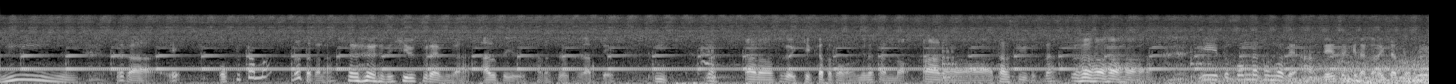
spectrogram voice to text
うん。なんか、え、奥多摩だったかな？で、ヒルクライムがあるという話を伺って、うん。まあ、あの、すごい結果とかも皆さんの、あのー楽しみですな。えーと、そんなこんなで、あ、電車来たからいたと思うよ。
